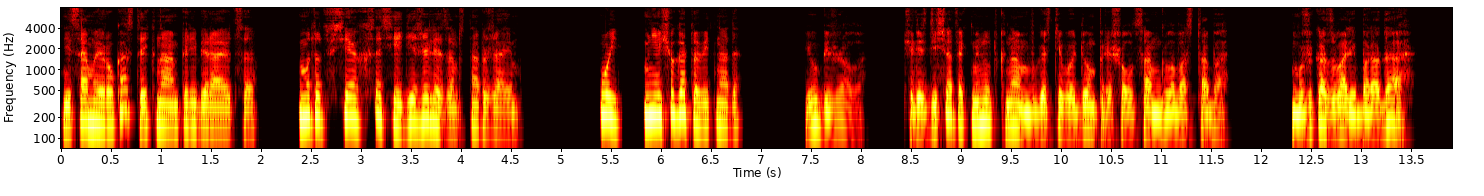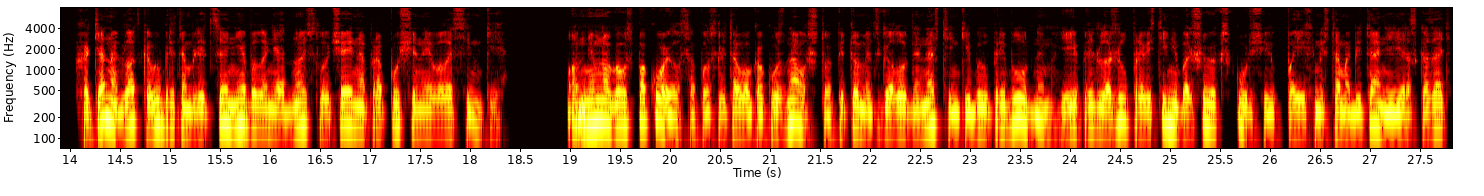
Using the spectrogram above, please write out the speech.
И самые рукастые к нам перебираются. Мы тут всех соседей железом снабжаем. Ой, мне еще готовить надо». И убежала. Через десяток минут к нам в гостевой дом пришел сам глава стаба. Мужика звали Борода, хотя на гладко выбритом лице не было ни одной случайно пропущенной волосинки. Он немного успокоился после того, как узнал, что питомец голодной Настеньки был приблудным и предложил провести небольшую экскурсию по их местам обитания и рассказать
